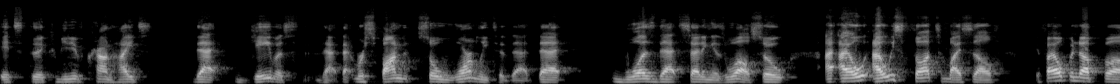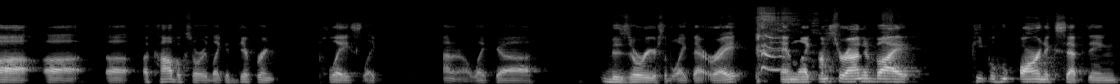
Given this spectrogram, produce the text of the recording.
it's the community of Crown Heights that gave us that, that responded so warmly to that, that was that setting as well. So I, I, I always thought to myself, if I opened up uh, uh, uh, a comic book store, like a different place, like I don't know, like uh, Missouri or something like that, right? And like I'm surrounded by people who aren't accepting,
